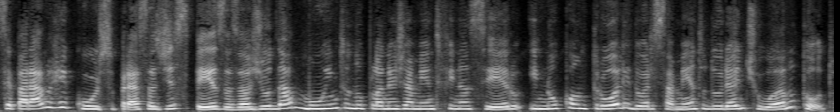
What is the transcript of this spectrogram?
Separar um recurso para essas despesas ajuda muito no planejamento financeiro e no controle do orçamento durante o ano todo.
